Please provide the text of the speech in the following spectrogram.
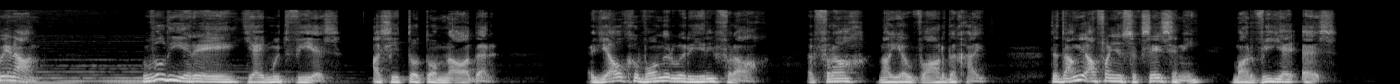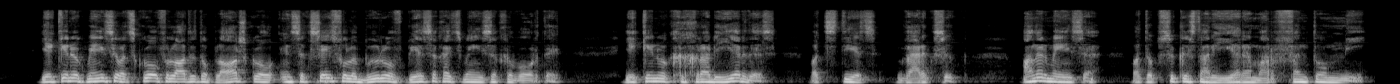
Goeienaand. Hoe wil die Here hê jy moet wees as jy tot hom nader? Het jy al gewonder oor hierdie vraag? 'n Vraag na jou waardigheid. Dit hang nie af van jou suksesse nie, maar wie jy is. Jy ken ook mense wat skool verlaat het op laerskool en suksesvolle boere of besigheidsmense geword het. Jy ken ook gegradueerdes wat steeds werk soek. Ander mense wat op soek is na die Here maar vind hom nie.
